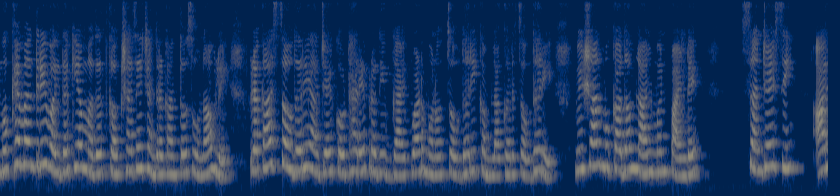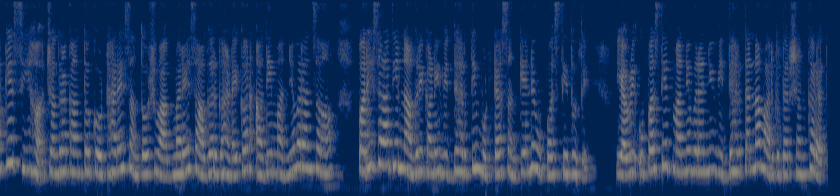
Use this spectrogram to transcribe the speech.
मुख्यमंत्री वैद्यकीय मदत कक्षाचे चंद्रकांत सोनावले प्रकाश चौधरी अजय कोठारे प्रदीप गायकवाड मनोज चौधरी कमलाकर चौधरी विशाल मुकादम लालमन पांडे संजय सिंह आर के सिंह चंद्रकांत कोठारे संतोष वाघमारे सागर घाणेकर आदी मान्यवरांसह परिसरातील नागरिक आणि विद्यार्थी मोठ्या संख्येने उपस्थित होते. यावेळी उपस्थित मान्यवरांनी विद्यार्थ्यांना मार्गदर्शन करत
